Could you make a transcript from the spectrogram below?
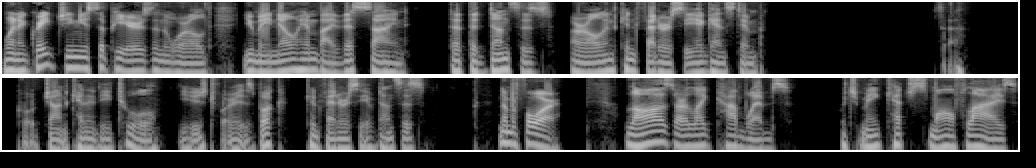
when a great genius appears in the world, you may know him by this sign that the dunces are all in confederacy against him. It's a quote John Kennedy Toole used for his book, Confederacy of Dunces. Number four, laws are like cobwebs, which may catch small flies,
